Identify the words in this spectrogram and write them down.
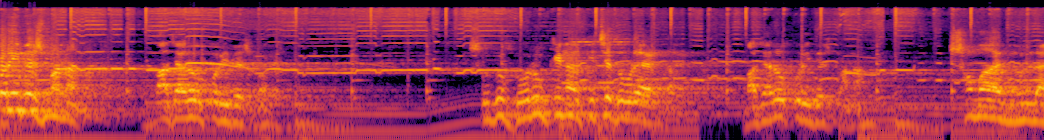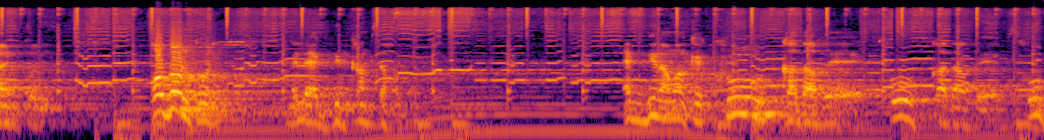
পরিবেশ মানান বাজারেও পরিবেশ মানান শুধু গরু কেনার পিছে দৌড়ে একটা বাজারেও পরিবেশ বানান। সময়ের মূল্যায়ন করি, কদর করি, নাহলে একদিন কাঁদতে হবে। একদিন আমাকে খুব কাঁদাবে খুব কাঁদাবে খুব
